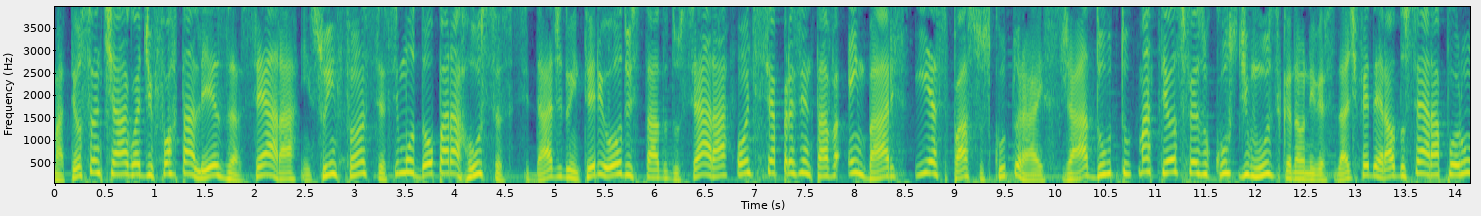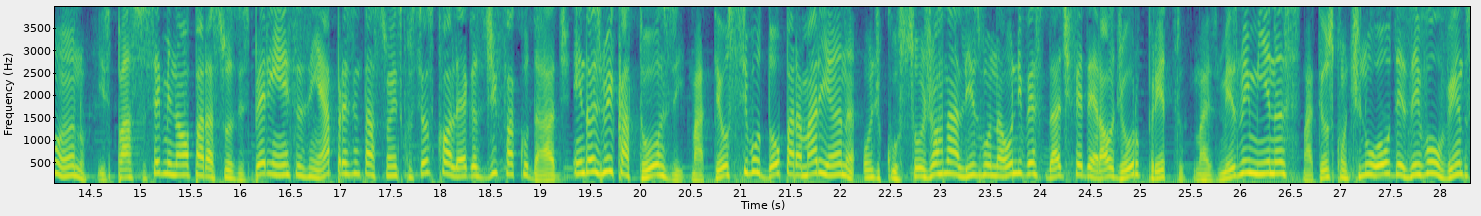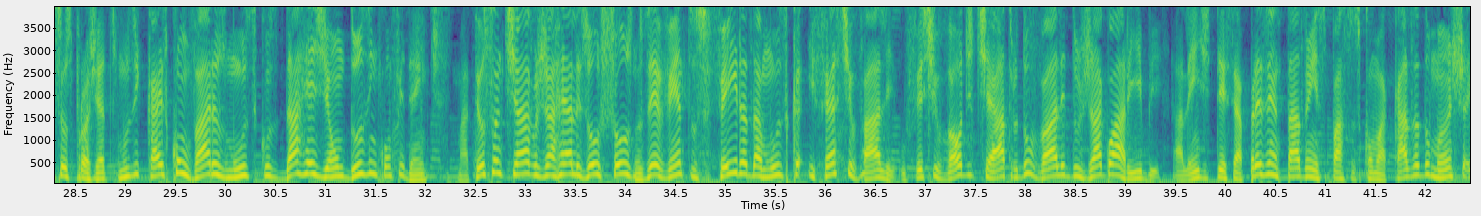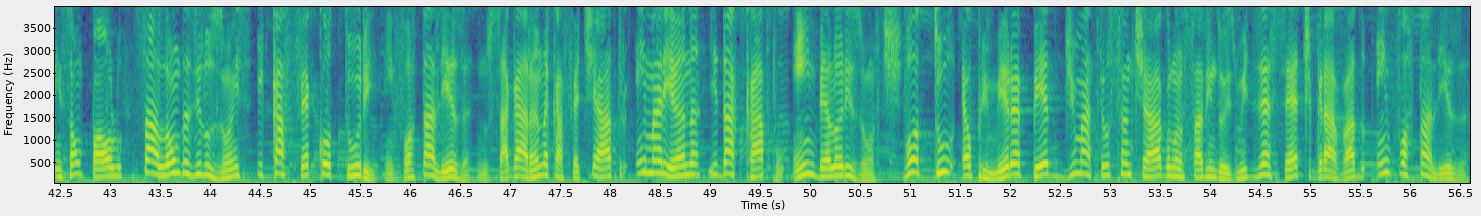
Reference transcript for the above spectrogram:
Matheus Santiago é de Fortaleza, Ceará. Em sua infância, se mudou para Russas, cidade do interior do estado do Ceará, onde se apresentava em bares e espaços culturais. Já adulto, Matheus fez o curso de música na Universidade Federal do Ceará por um ano, espaço seminal para suas experiências em apresentações com seus colegas de faculdade. Em 2014, Matheus se mudou para Mariana, onde cursou jornalismo na Universidade Federal de Ouro Preto. Mas mesmo em Minas, Matheus continuou desenvolvendo seus projetos musicais com vários vários músicos da região dos Inconfidentes. Matheus Santiago já realizou shows nos eventos Feira da Música e Festivale, o Festival de Teatro do Vale do Jaguaribe, além de ter se apresentado em espaços como a Casa do Mancha, em São Paulo, Salão das Ilusões e Café Coturi, em Fortaleza, no Sagarana Café Teatro, em Mariana e da Capo, em Belo Horizonte. Votu é o primeiro EP de Matheus Santiago, lançado em 2017, gravado em Fortaleza.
